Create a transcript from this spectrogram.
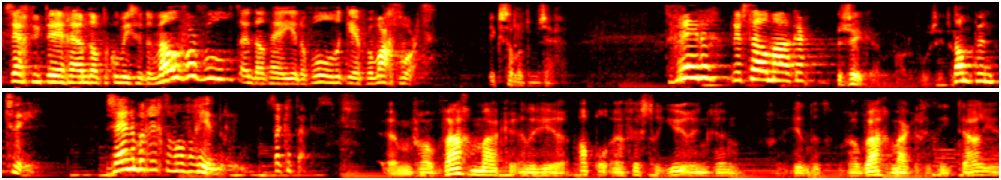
zegt u tegen hem dat de commissie er wel voor voelt... en dat hij hier de volgende keer verwacht wordt. Ik zal het hem zeggen. Tevreden, meneer Stelmaker? Zeker, mevrouw de voorzitter. Dan punt 2. Zijn er berichten van verhindering? Secretaris. Eh, mevrouw Wagenmaker en de heren Appel en Vester Juring zijn verhinderd. Mevrouw Wagenmaker zit in Italië.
